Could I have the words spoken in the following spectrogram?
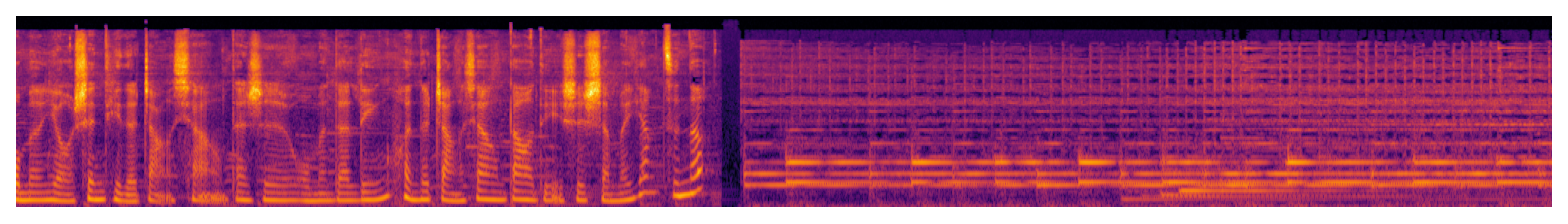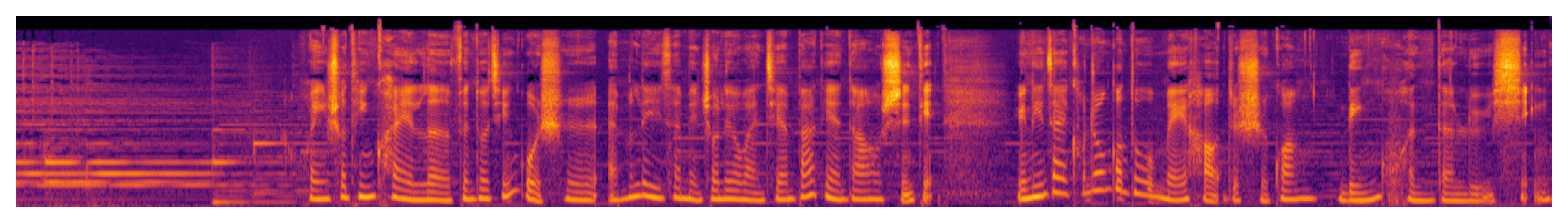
我们有身体的长相，但是我们的灵魂的长相到底是什么样子呢？欢迎收听快乐分多精，我是 Emily，在每周六晚间八点到十点，与您在空中共度美好的时光，灵魂的旅行。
